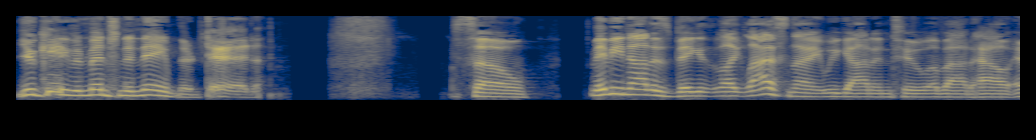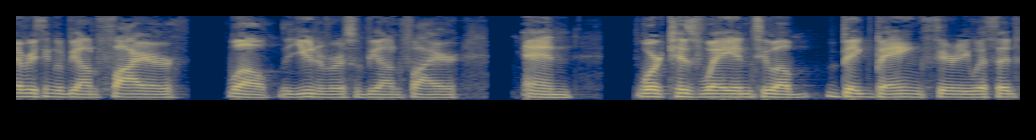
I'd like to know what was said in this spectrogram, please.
You can't even mention a name. They're dead. So maybe not as big. As like last night, we got into about how everything would be on fire. Well, the universe would be on fire, and worked his way into a Big Bang theory with it.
